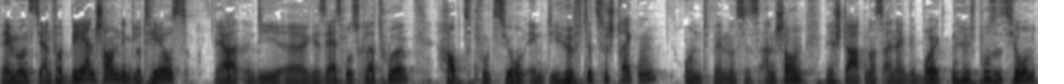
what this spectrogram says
Wenn wir uns die Antwort B anschauen, den Gluteus, ja, die äh, Gesäßmuskulatur, Hauptfunktion eben die Hüfte zu strecken. Und wenn wir uns das anschauen, wir starten aus einer gebeugten Hüftposition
